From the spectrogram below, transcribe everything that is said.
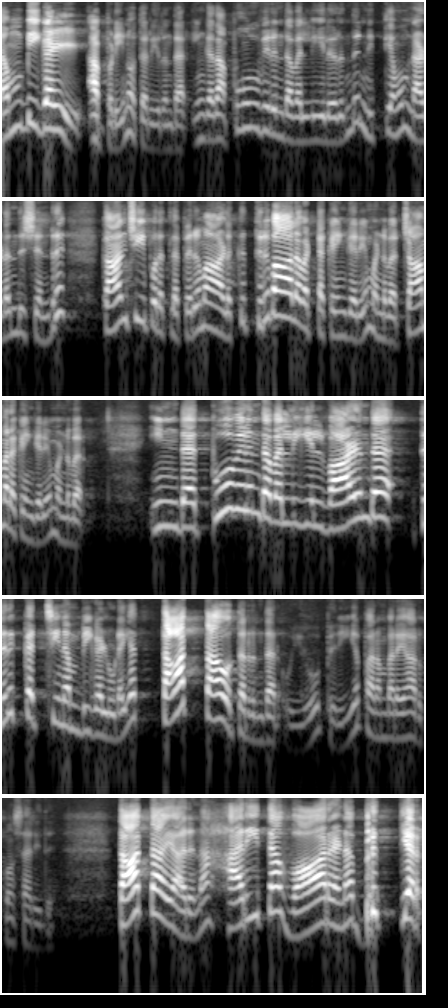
நம்பிகள் அப்படின்னு ஒருத்தர் இருந்தார். இங்கதான் பூவிருந்தவல்லியிலிருந்து நித்தியமும் நடந்து சென்று காஞ்சிபுரத்துல பெருமாளுக்கு திருவாலவட்ட கைங்கரியம் பண்ணுவர் சாமர கைங்கரியம் பண்ணுவர். இந்த பூவிருந்தவல்லியில் வாழ்ந்த திருக்கச்சி நம்பிகளுடைய தாத்தா ஒருத்தர் இருந்தார். ஐயோ பெரிய பரம்பரையா இருக்கும் சார் இது. தாத்தா யாருன்னா ஹரித வாரண பிரித்யர்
